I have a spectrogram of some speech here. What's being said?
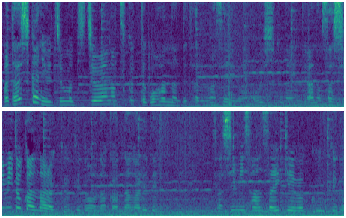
まあ、確かにうちも父親の作ったご飯なんて食べませんよ。美味しくないんで。あの刺身とかなら食うけどなんか流れで刺身山菜系は食うけど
